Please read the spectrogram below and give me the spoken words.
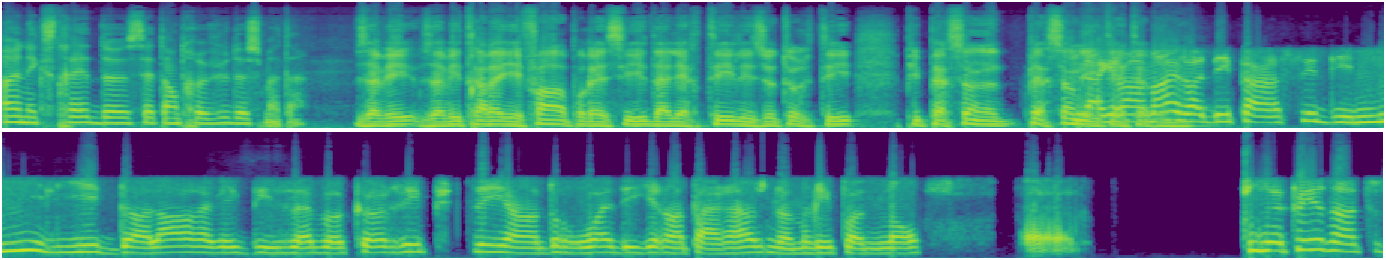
un extrait de cette entrevue de ce matin. Vous avez, vous avez travaillé fort pour essayer d'alerter les autorités, puis personne, personne La grand-mère a dépensé des milliers de dollars avec des avocats réputés en droit des grands-parents, je nommerai pas de nom. Euh, puis le pire dans tout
